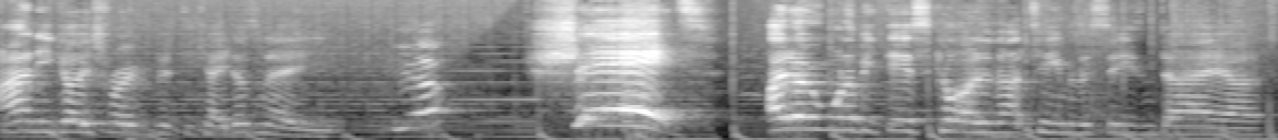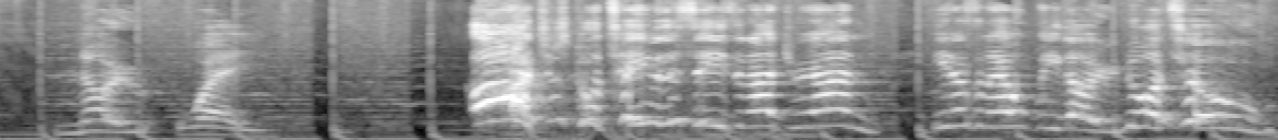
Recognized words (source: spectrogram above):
And he goes for over 50k, doesn't he? Yep. Shit! I don't want to be discarding that team of the season, De Gea. No way. Oh, I just got team of the season, Adrian. He doesn't help me though, not at all.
